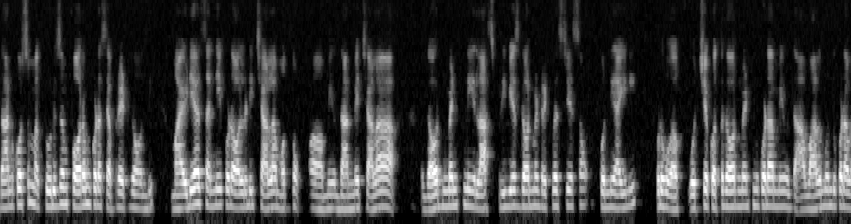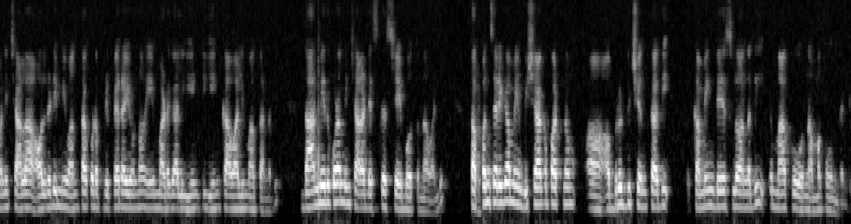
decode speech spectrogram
దానికోసం మాకు టూరిజం ఫోరం కూడా సెపరేట్గా ఉంది. మా ఐడియాస్ అన్నీ కూడా ఆల్రెడీ చాలా మొత్తం మేము దాని మీద చాలా గవర్నమెంట్ని లాస్ట్ ప్రీవియస్ గవర్నమెంట్ రిక్వెస్ట్ చేసాం. కొన్ని అయినాయి. ఇప్పుడు వచ్చే కొత్త గవర్నమెంట్ని కూడా మేము వాళ్ళ ముందు కూడా అవన్నీ చాలా ఆల్రెడీ మేము అంతా కూడా ప్రిపేర్ అయి ఉన్నాం. ఏం అడగాలి ఏంటి ఏం కావాలి మాకు అన్నది. దాని మీద కూడా మేము చాలా డిస్కస్ చేయబోతున్నాం అండి. తప్పనిసరిగా మేము విశాఖపట్నం అభివృద్ధి చెందుతుంది కమింగ్ డేస్లో అన్నది మాకు నమ్మకం ఉందండి.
